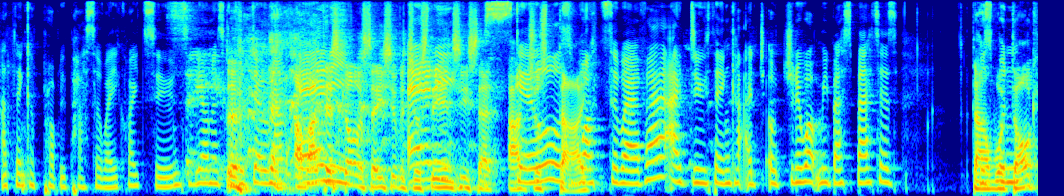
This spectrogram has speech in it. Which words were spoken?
I think I'd probably pass away quite soon, to be honest, because I don't have I've any, had this conversation with Justine. any She said, I'd just skills die. whatsoever. I do think, I, oh, do you know what my best bet is? Downward husband- dog.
